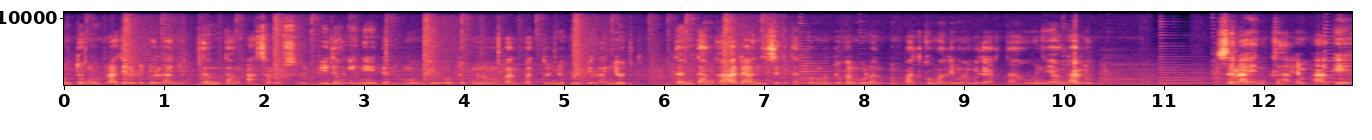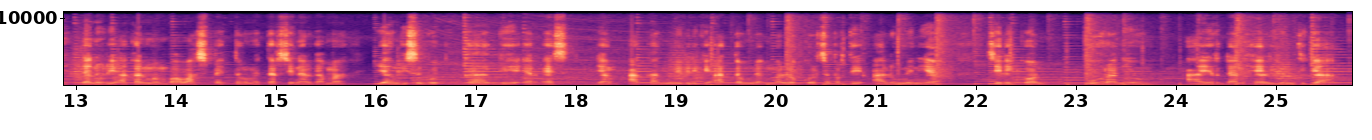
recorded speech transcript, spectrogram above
untuk mempelajari lebih lanjut tentang asal-usul bidang ini dan mungkin untuk menemukan petunjuk lebih lanjut tentang keadaan di sekitar pembentukan bulan 4,5 miliar tahun yang lalu. Selain KMAG, Danuri akan membawa spektrometer sinar gamma yang disebut KGRS yang akan menyelidiki atom dan molekul seperti aluminium, silikon, uranium, air, dan helium-3.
